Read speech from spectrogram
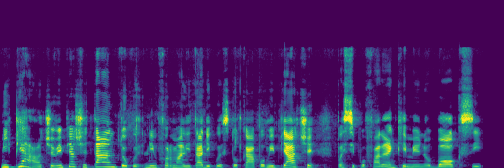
Mi piace, mi piace tanto l'informalità di questo capo, mi piace, poi si può fare anche meno boxy,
